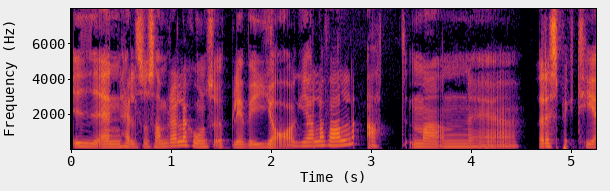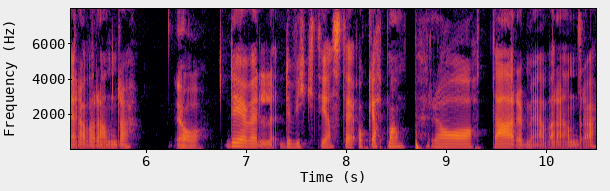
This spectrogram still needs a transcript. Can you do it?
I en hälsosam relation så upplever jag i alla fall att man eh, respekterar varandra. Ja, Det är väl det viktigaste och att man pratar med varandra.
